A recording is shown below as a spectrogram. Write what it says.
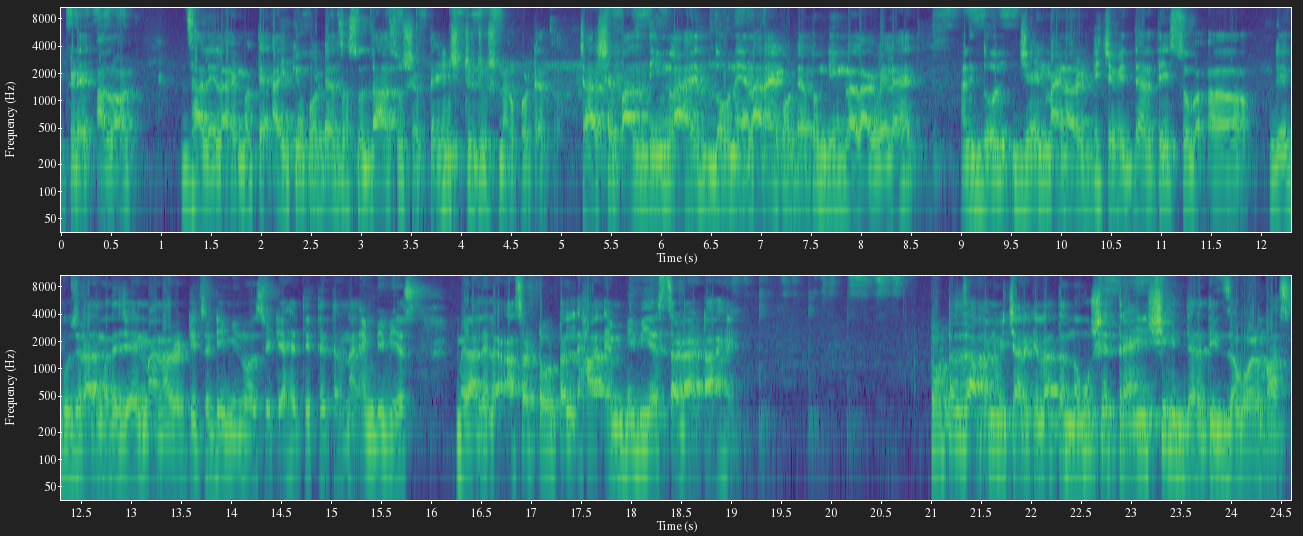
इकडे अलॉट झालेलं आहे. मग ते आय क्यू कोट्याचं सुद्धा असू शकतं इन्स्टिट्यूशनल कोट्याचं. चारशे पाच डीमला आहेत दोन एन आर आय कोट्यातून डीमला लागलेले आहेत. आणि दोन जैन मायनॉरिटीचे विद्यार्थी सुब जे गुजरातमध्ये जैन मायनॉरिटीचं डीम युनिव्हर्सिटी आहे तिथे त्यांना एम बी बी एस मिळालेलं आहे. असं टोटल हा एम बी बी एसचा डाटा आहे. टोटल जर आपण विचार केला तर नऊशे त्र्याऐंशी विद्यार्थी जवळपास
